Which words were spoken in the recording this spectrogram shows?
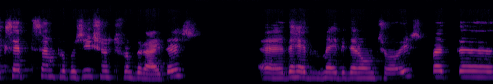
accept some propositions from the writers. Uh, they have maybe their own choice, but uh,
